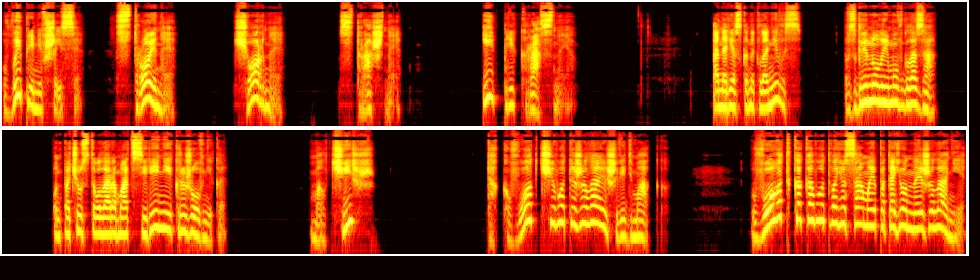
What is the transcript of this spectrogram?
выпрямившаяся, стройная, черная, страшная и прекрасная. Она резко наклонилась, взглянула ему в глаза. Он почувствовал аромат сирени и крыжовника. «Молчишь? Так вот чего ты желаешь, ведьмак. Вот каково твое самое потаенное желание.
